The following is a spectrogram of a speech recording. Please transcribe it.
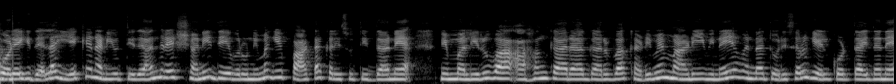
ಕೊಡೆ ಇದೆಲ್ಲ ಏಕೆ ನಡೆಯುತ್ತಿದೆ? ಅಂದ್ರೆ ಶನಿ ದೇವರು ನಿಮಗೆ ಪಾಠ ಕಲಿಸುತ್ತಿದ್ದಾನೆ. ನಿಮ್ಮಲ್ಲಿರುವ ಅಹಂಕಾರ, ಗರ್ವ ಕಡಿಮೆ ಮಾಡಿ ವಿನಯವನ್ನ ತೋರಿಸಲು ಹೇಳ್ಕೊಡ್ತಾ ಇದ್ದಾನೆ.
